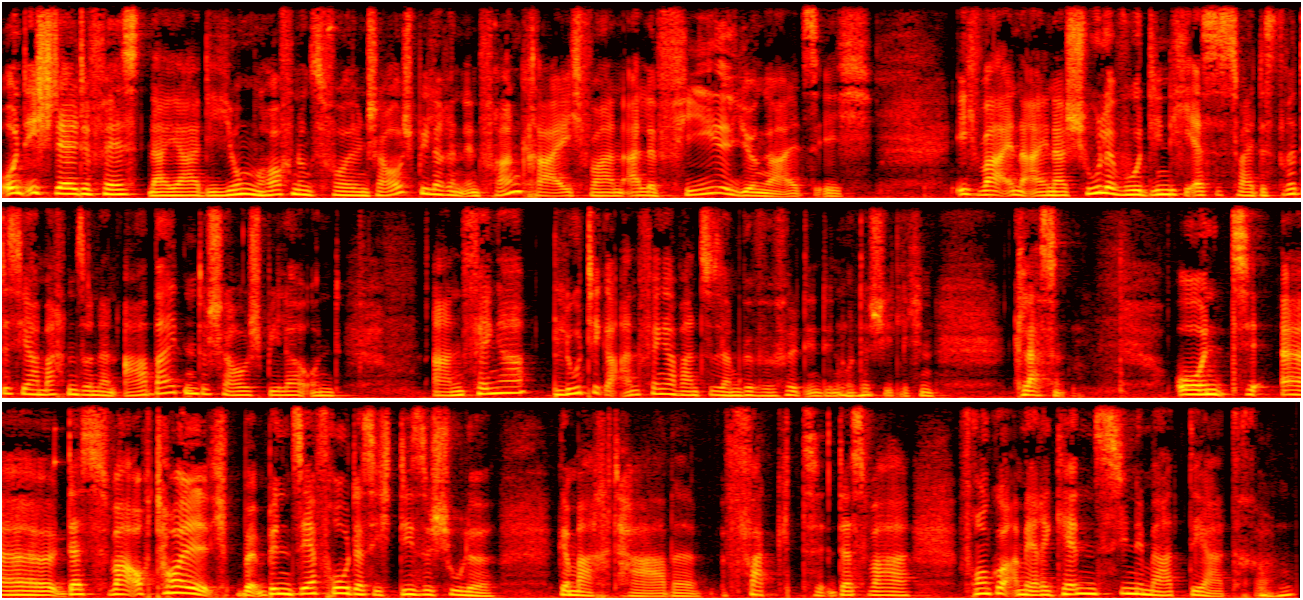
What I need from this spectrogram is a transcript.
Und ich stellte fest, na ja, die jungen, hoffnungsvollen Schauspielerinnen in Frankreich waren alle viel jünger als ich. Ich war in einer Schule, wo die nicht erstes, zweites, drittes Jahr machten, sondern arbeitende Schauspieler und Anfänger, blutige Anfänger waren zusammengewürfelt in den mhm. unterschiedlichen Klassen. Und äh, das war auch toll. Ich bin sehr froh, dass ich diese Schule gemacht habe. Fakt, das war Franco-Américaine Cinéma Théâtre. Mhm.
